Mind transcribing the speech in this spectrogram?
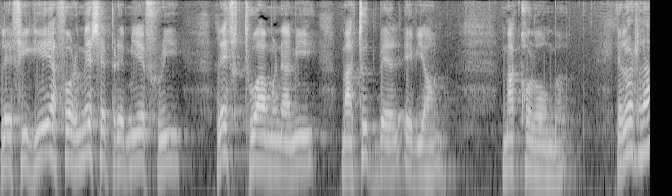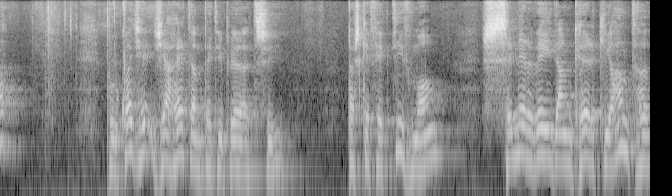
le figuier a formé ses premiers fruits. Lève-toi, mon ami, ma toute belle, et viens, ma colombe. Et alors là, pourquoi j'arrête un petit peu là-dessus? Parce qu'effectivement, ces merveilles d'un cœur qui entre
